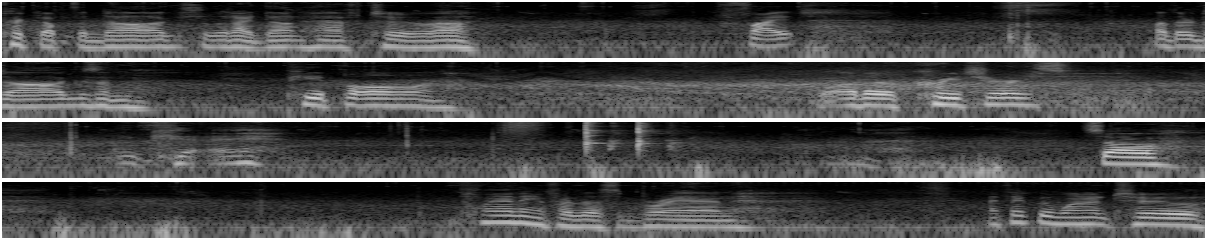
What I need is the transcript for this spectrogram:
pick up the dog so that I don't have to uh, fight other dogs and people and other creatures. Okay. So, planning for this brand, I think we wanted to,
